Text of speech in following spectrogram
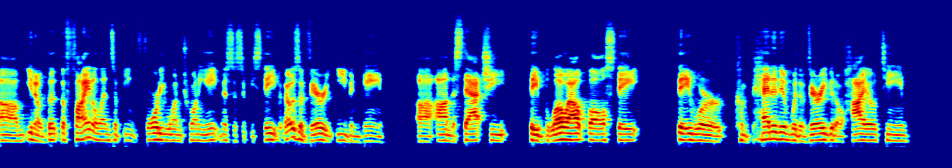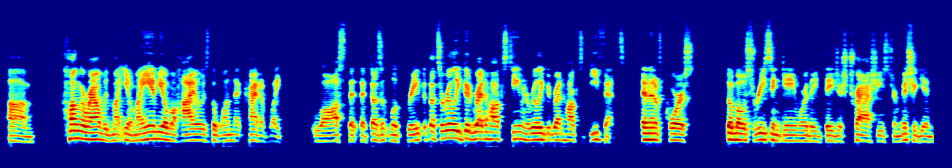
Um, you know, the, the final ends up being 41-28 Mississippi State, but that was a very even game uh, on the stat sheet. They blow out Ball State. They were competitive with a very good Ohio team. Um, hung around with my, you know, Miami of Ohio is the one that kind of like lost that that doesn't look great, but that's a really good Red Hawks team and a really good Red Hawks defense. And then of course the most recent game where they they just trash Eastern Michigan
